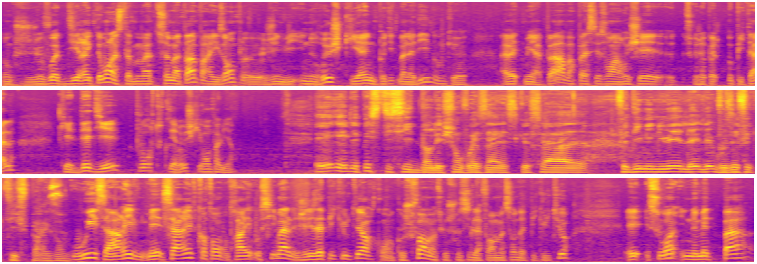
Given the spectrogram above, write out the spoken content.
Donc, je vois directement, là, ce mat- ce matin, par exemple, euh, j'ai une, une ruche qui a une petite maladie. Donc, euh, elle va être mise à part, va passer sur un rucher, ce que j'appelle hôpital, qui est dédié pour toutes les ruches qui vont pas bien. et, et les pesticides dans les champs voisins, est-ce que ça fait diminuer les- les- vos effectifs, par exemple? Oui, ça arrive, mais ça arrive quand on travaille aussi mal. J'ai des apiculteurs que je forme, parce que je fais aussi de la formation d'apiculture, et souvent ils ne mettent pas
